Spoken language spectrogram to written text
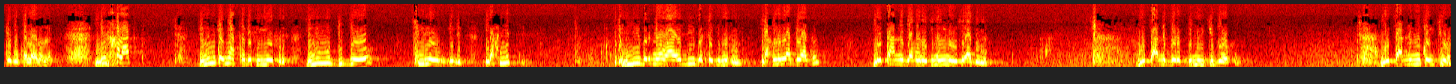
tegu ko loolu la di xalaat ni mu ko ñàkk defi yéefar ni mu juddoo ci réewum jullit ndax nit libre na waaye liberté gi matul ndax lu yàgg-yàgg du tànn jamono ji muy ñëw ci àdduna du tànn béréb bi muy juddoo du tànn ñu koy jur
